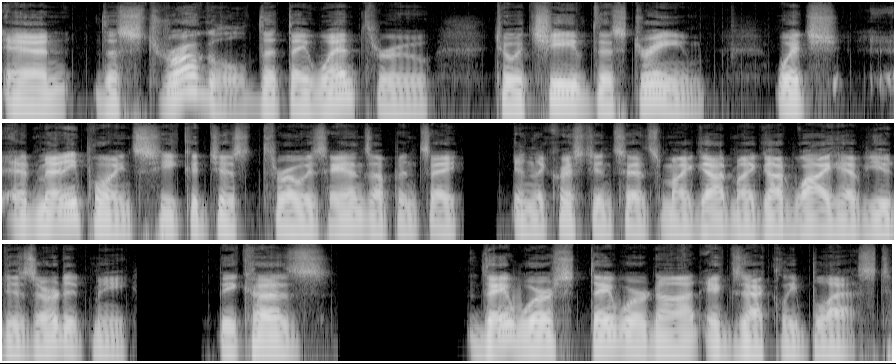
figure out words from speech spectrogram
and the struggle that they went through to achieve this dream, which at many points he could just throw his hands up and say, in the Christian sense, My God, my God, why have you deserted me? Because they were they were not exactly blessed.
